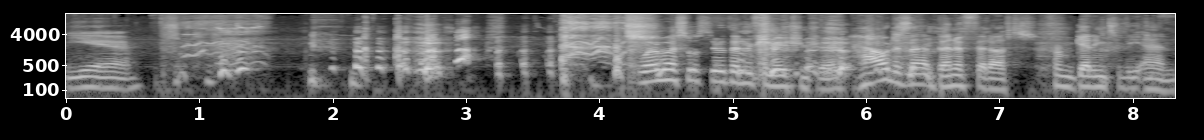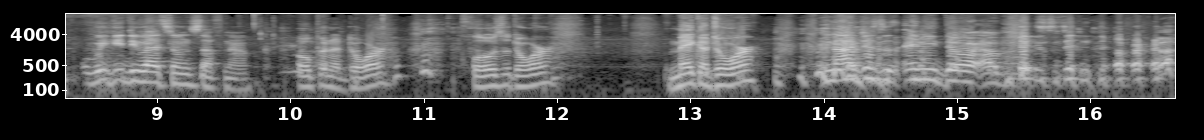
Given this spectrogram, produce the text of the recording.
Yeah. What am I supposed to do with that information, Jay? How does that benefit us from getting to the end? We could do redstone stuff now. Open a door, close a door, make a door. Not just any door, a piston door.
